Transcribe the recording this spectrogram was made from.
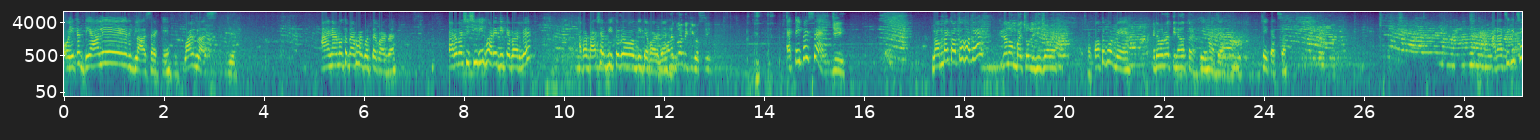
ও এটা দেয়ালের গ্লাস আর কি ওয়াল গ্লাস জি। আয়নার মতো ব্যবহার করতে পারবে। কারও বাসে সিঁড়ি ঘরে দিতে পারবে আবার বাসার ভিতরেও দিতে পারবে। অনেকগুলো বিক্রি করছি। একটাই পাইছেন? জি। লম্বায় কত হবে? এটা লম্বায় চল্লিশ ইঞ্চি হবে। কত পড়বে? এটা পড়বে তিন হাজার টাকা। তিন হাজার। ঠিক আছে। আর আছে কিছু?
